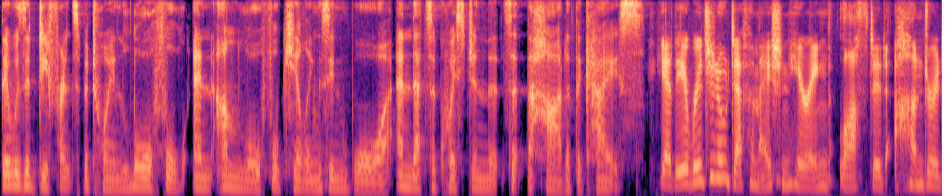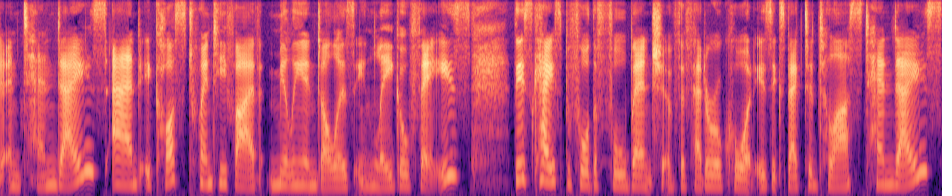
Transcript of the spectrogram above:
there was a difference between lawful and unlawful killings in war, and that's a question that's at the heart of the case. Yeah, the original defamation hearing lasted 110 days and it cost $25 million in legal fees. This case before the full bench of the federal court is expected to last 10 days,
